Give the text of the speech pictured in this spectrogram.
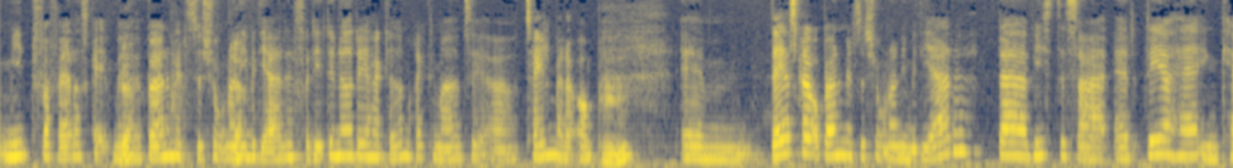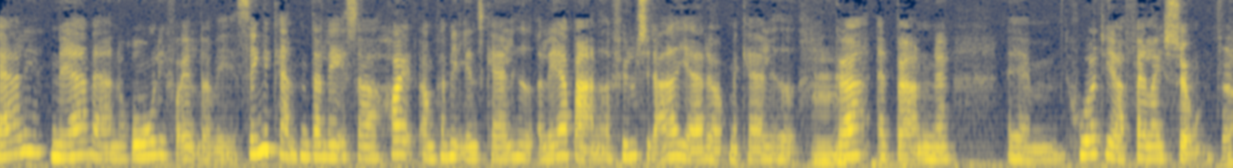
mit forfatterskab med Ja. børnemeditationer Ja. i mit hjerte, fordi det er noget af det, jeg har glædet mig rigtig meget til at tale med dig om. mm. Øhm, da jeg skrev børnemeditationerne i mit hjerte, der viste det sig, at det at have en kærlig, nærværende, rolig forælder ved sengekanten, der læser højt om familiens kærlighed og lærer barnet at fylde sit eget hjerte op med kærlighed, mm. gør, at børnene øhm, hurtigere falder i søvn. ja,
